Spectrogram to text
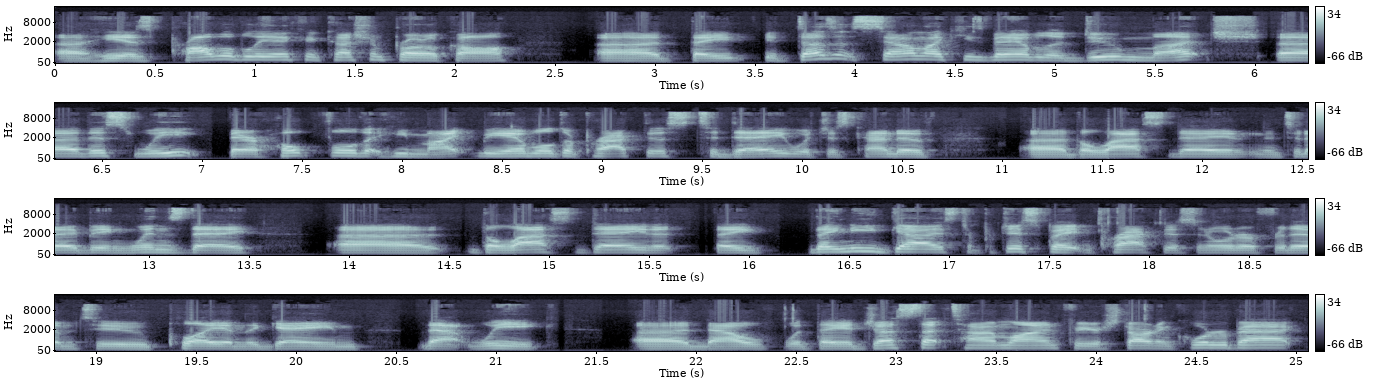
uh, he is probably in concussion protocol. Uh, they it doesn't sound like he's been able to do much uh, this week. They're hopeful that he might be able to practice today, which is kind of the last day, and today being Wednesday uh, the last day that they they need guys to participate in practice in order for them to play in the game that week. Uh, now, would they adjust that timeline for your starting quarterback?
